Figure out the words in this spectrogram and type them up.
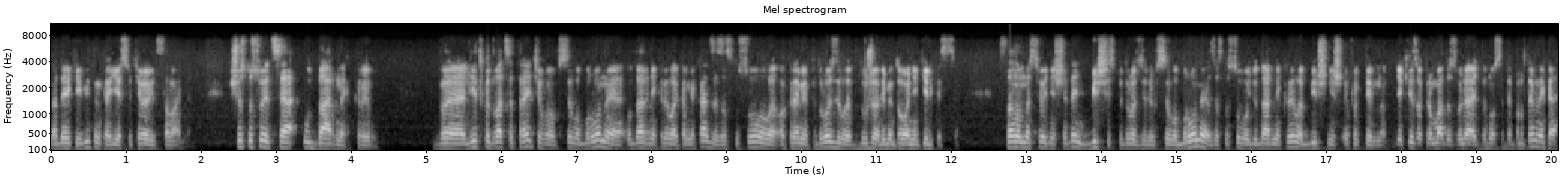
на деяких відтинках є суттєве відставання. Що стосується ударних крил, влітку 23-го в Сил оборони ударні крила камікадзе застосовували окремі підрозділи в дуже лімітованій кількості. Станом на сьогоднішній день більшість підрозділів Сил оборони застосовують ударні крила більш ніж ефективно, які зокрема дозволяють виносити противника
